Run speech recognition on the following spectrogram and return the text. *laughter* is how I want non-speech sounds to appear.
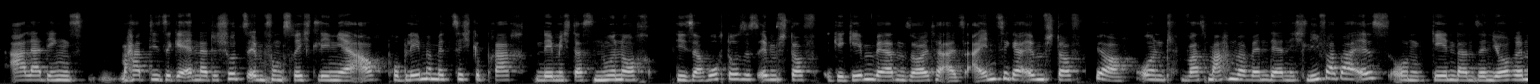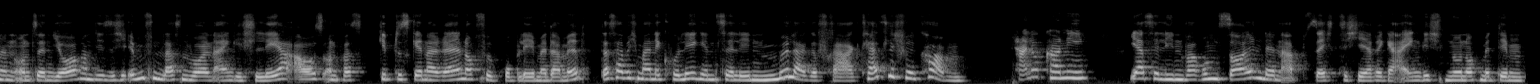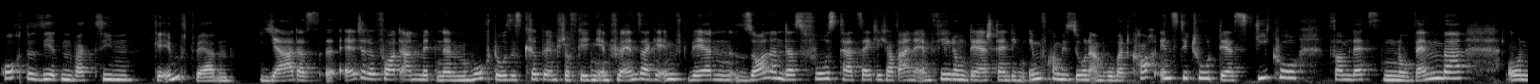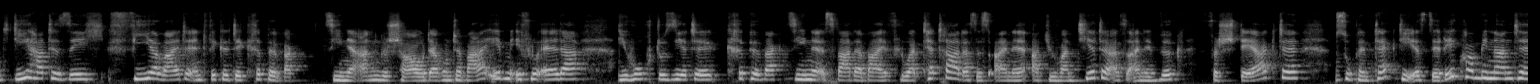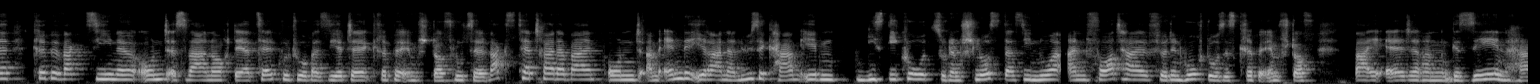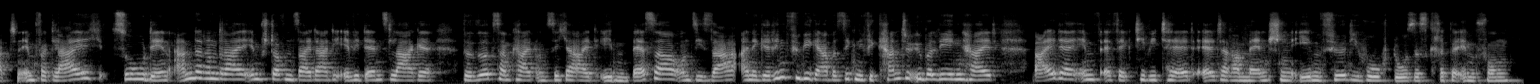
Allerdings hat diese geänderte Schutzimpfungsrichtlinie auch Probleme mit sich gebracht, nämlich dass nur noch dieser Hochdosisimpfstoff gegeben werden sollte als einziger Impfstoff. Ja, und was machen wir, wenn der nicht lieferbar ist? Und gehen dann Seniorinnen und Senioren, die sich impfen lassen wollen, eigentlich leer aus? Und was gibt es generell noch für Probleme damit? Das habe ich meine Kollegin Celine Müller gefragt. Herzlich willkommen. Hallo Conny. Ja, Celine, warum sollen denn ab 60-Jährige eigentlich nur noch mit dem hochdosierten Vakzin geimpft werden? Ja, dass äh, Ältere fortan mit einem Hochdosis-Grippeimpfstoff gegen Influenza geimpft werden sollen. Das fußt tatsächlich auf eine Empfehlung der Ständigen Impfkommission am Robert-Koch-Institut, der STIKO, vom letzten November. Und die hatte sich vier weiterentwickelte Grippevakzine angeschaut. Darunter war eben Efluelda, die hochdosierte Grippevakzine. Es war dabei Fluatetra, das ist eine adjuvantierte, also eine wirk verstärkte Supentec, die erste rekombinante Grippevakzine und es war noch der zellkulturbasierte Grippeimpfstoff Lucel-Vax Tetra dabei. Und am Ende ihrer Analyse kam eben die STIKO zu dem Schluss, dass sie nur einen Vorteil für den Hochdosis-Grippeimpfstoff bei Älteren gesehen hat. Im Vergleich zu den anderen drei Impfstoffen sei da die Evidenzlage für Wirksamkeit und Sicherheit eben besser und sie sah eine geringfügige, aber signifikante Überlegenheit bei der Impfeffektivität älterer Menschen eben für die Hochdosis-Grippeimpfung.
